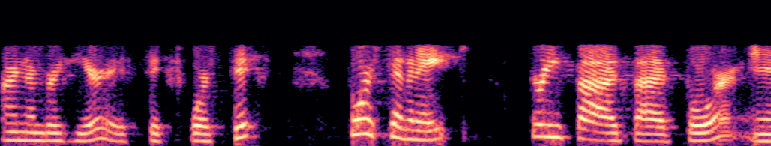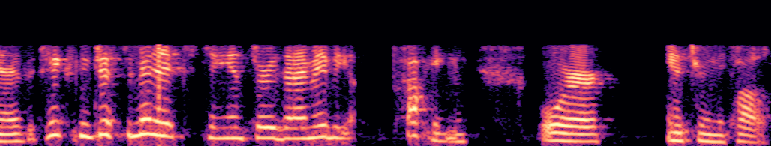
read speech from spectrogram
our number here is six four six four seven eight three five five four. And if it takes me just a minute to answer, then I may be talking or answering the call.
